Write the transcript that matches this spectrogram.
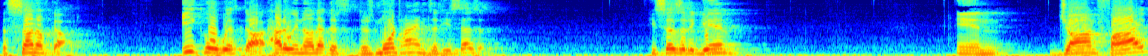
the Son of God equal with God. How do we know that? There's, there's more times that he says it. He says it again in John 5,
